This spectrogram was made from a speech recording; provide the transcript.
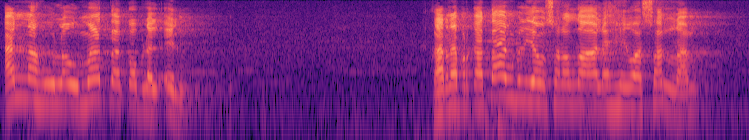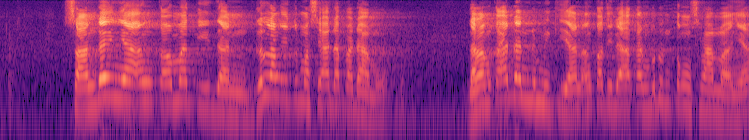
annahu law mata qabla al-ilm karena perkataan beliau sallallahu alaihi wasallam seandainya engkau mati dan gelang itu masih ada padamu dalam keadaan demikian engkau tidak akan beruntung selamanya.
